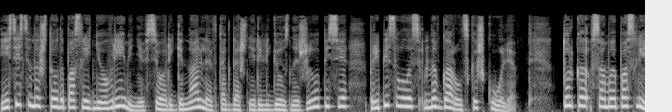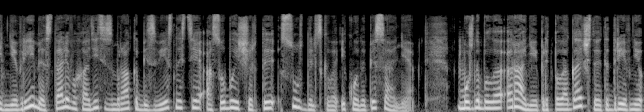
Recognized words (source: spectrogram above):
Естественно, что до последнего времени все оригинальное в тогдашней религиозной живописи приписывалось новгородской школе. Только в самое последнее время стали выходить из мрака безвестности особые черты суздальского иконописания. Можно было ранее предполагать, что эта древняя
